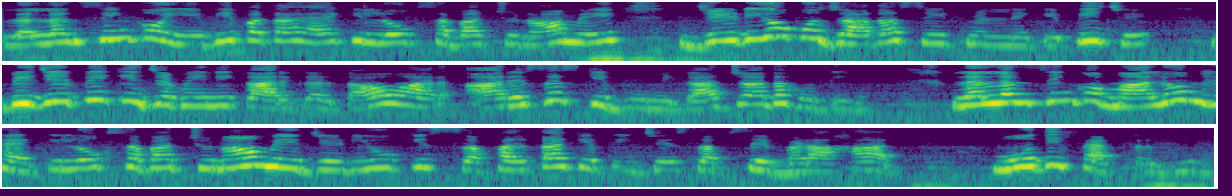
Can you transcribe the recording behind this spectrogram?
लल्लन सिंह को ये भी पता है कि लोकसभा चुनाव में जेडीयू को ज़्यादा सीट मिलने के पीछे बीजेपी की जमीनी कार्यकर्ताओं और आरएसएस की भूमिका ज़्यादा होती है। लल्लन सिंह को मालूम है कि लोकसभा चुनाव में जेडीयू की सफलता के पीछे सबसे बड़ा हाथ मोदी फैक्टर भी है।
